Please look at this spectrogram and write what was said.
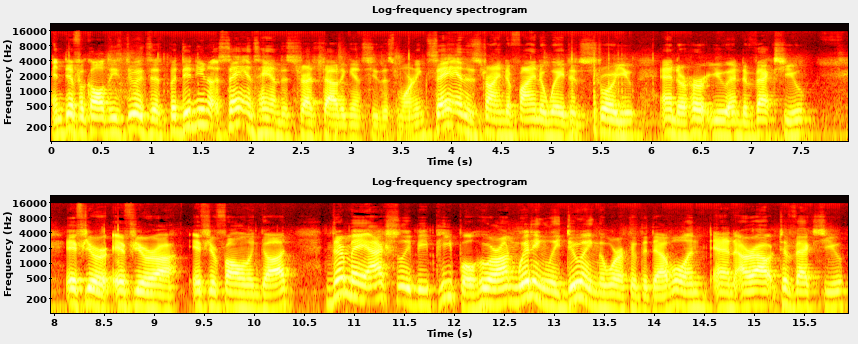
and difficulties do exist. But did you know Satan's hand is stretched out against you this morning? Satan is trying to find a way to destroy you and to hurt you and to vex you if you're if you're uh, if you're following God. There may actually be people who are unwittingly doing the work of the devil and, and are out to vex you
